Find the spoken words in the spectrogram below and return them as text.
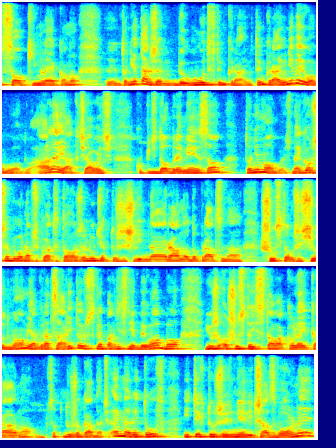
soki, mleko. No, y, to nie tak, że był głód w tym kraju. W tym kraju nie było głodu, ale jak chciałeś kupić dobre mięso, to nie mogłeś. Najgorsze było na przykład to, że ludzie, którzy szli na rano do pracy na szóstą czy siódmą, jak wracali, to już w sklepach nic nie było, bo już o szóstej stała kolejka, no co tu dużo gadać, emerytów i tych, którzy mieli czas wolny,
